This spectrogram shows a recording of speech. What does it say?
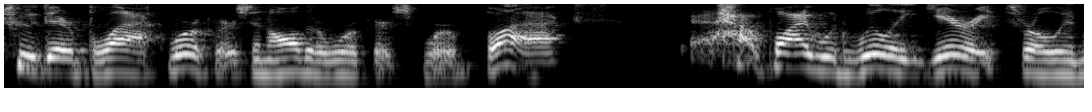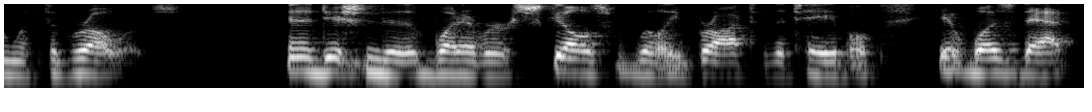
to their black workers and all their workers were black, how, why would Willie Gary throw in with the growers? In addition to whatever skills Willie brought to the table, it was that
